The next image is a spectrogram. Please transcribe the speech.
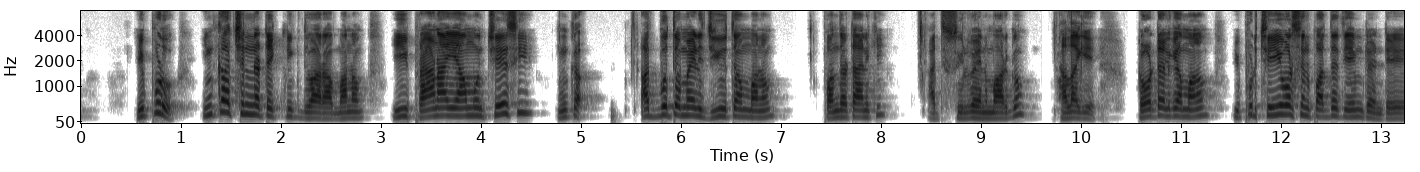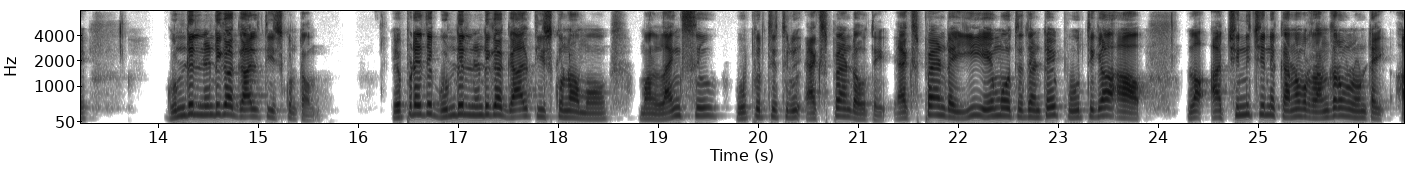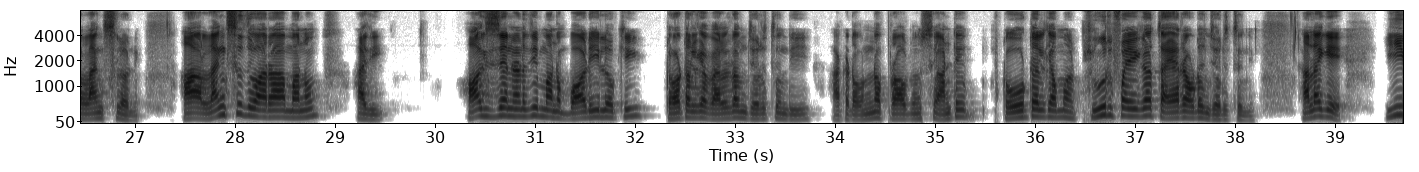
ఇప్పుడు ఇంకా చిన్న టెక్నిక్ ద్వారా మనం ఈ ప్రాణాయామం చేసి ఇంకా అద్భుతమైన జీవితం మనం పొందటానికి అతి సులువైన మార్గం. అలాగే టోటల్గా మనం ఇప్పుడు చేయవలసిన పద్ధతి ఏమిటంటే గుండెల నిండుగా గాలి తీసుకుంటాం. ఎప్పుడైతే గుండెల నిండుగా గాలి తీసుకున్నామో మన లంగ్స్ ఊపిరితిత్తులు ఎక్స్పాండ్ అవుతాయి. ఎక్స్పాండ్ అయ్యి ఏమవుతుందంటే పూర్తిగా ఆ ఆ చిన్న చిన్న కణం రంధ్రములు ఉంటాయి ఆ లంగ్స్లోని. ఆ లంగ్స్ ద్వారా మనం అది ఆక్సిజన్ అనేది మన బాడీలోకి టోటల్గా వెళ్ళడం జరుగుతుంది. అక్కడ ఉన్న ప్రాబ్లమ్స్ అంటే టోటల్గా మన ప్యూరిఫైగా తయారవడం జరుగుతుంది. అలాగే ఈ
